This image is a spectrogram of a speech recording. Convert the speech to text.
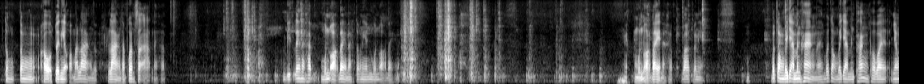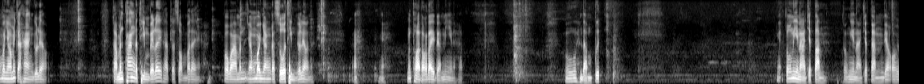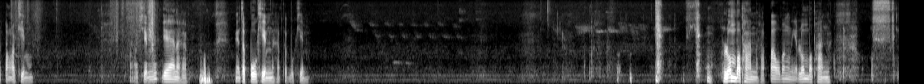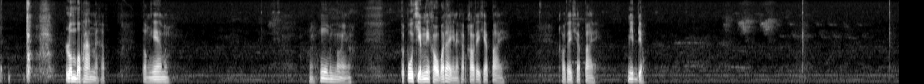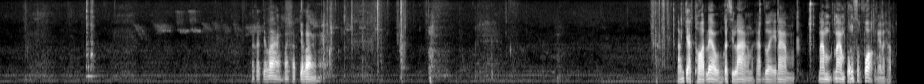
ต้องต้องเอาตัวนี้ออกมาล้างดูล้างทำความสะอาดนะครับ บิดเลยนะครับ หมุนออกได้นะ ตรงนี้หมุนออกได้นะ หมุนออกได้นะครับ ว่าตัวเนี้ยบ่ต้องพยายามมันห่างนะบ่ต้องพยายามมันพังเพราะว่ายังบ่ยังมันก็ห่างอยู่แล้วถ้ามันพังก็ถิ่มไปเลยครับแต่สมบ่ได้ เพราะว่ามันยังบ่ยังก็โซถิ่มอยู่แล้วนะอะเนี่ยมันถอดออกได้แบบนี้นะครับโอ้ยดำปึ๊ดเนี่ยตรงนี้น่าจะตัน ตรงนี้น่าจะตัน เดี๋ยวเอาต้องเอาเข็ม เอาเข็มแย่นะครับ เนี่ยตะปูเข็มนะครับตะปูเข็ม ลมประพันนะครับ เป้าบ้างนี่ลมประพันลมประพันนะครับต้องแง่มังหูมันหน่อยเนาะตะปูเข็มนี่เขาบ่ได้นะครับ เขาได้แค่ปลายเขาได้แค่ปลายนิดเดียวแล้วก็จะล่างนะครับจะล่าง ลังจากถอดแล้วผมก็สิล่างนะครับ ด้วยน้ำน้ำน้ำผงซักฟอกเนี่ยนะครับ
